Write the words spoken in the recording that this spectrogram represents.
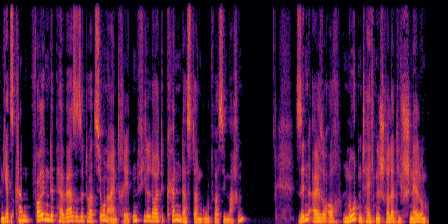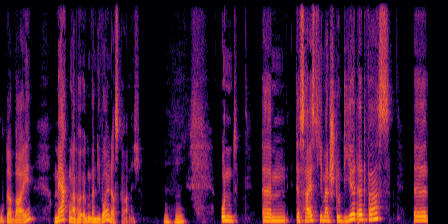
Und jetzt kann folgende perverse Situation eintreten. Viele Leute können das dann gut, was sie machen, sind also auch notentechnisch relativ schnell und gut dabei, merken aber irgendwann, die wollen das gar nicht. Mhm. Und ähm, das heißt, jemand studiert etwas, äh,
